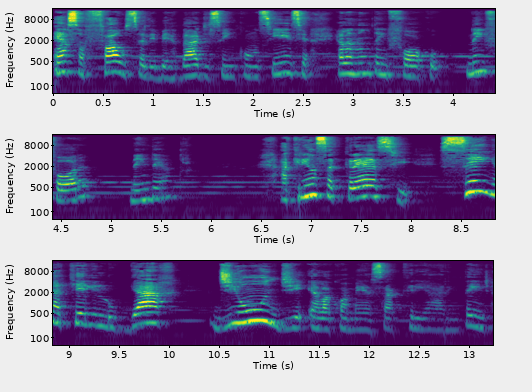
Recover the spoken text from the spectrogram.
Essa falsa liberdade sem consciência, ela não tem foco nem fora, nem dentro. A criança cresce sem aquele lugar de onde ela começa a criar, entende?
